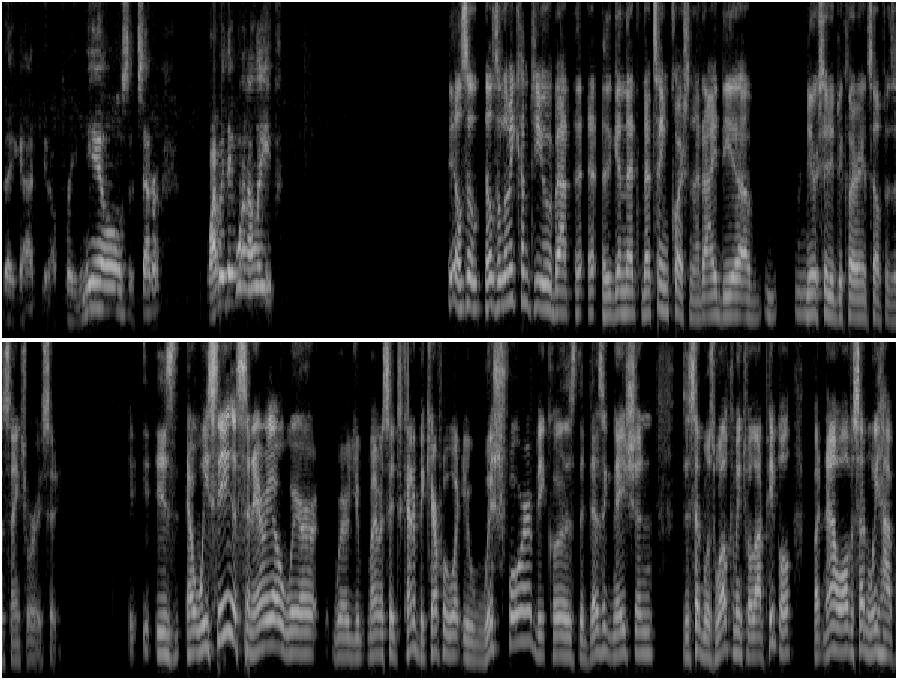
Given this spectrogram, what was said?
they got you know free meals, etc. Why would they want to leave? Ilze, Ilze, let me come to you about uh, uh, again that that same question, that idea of New York City declaring itself as a sanctuary city. Is are we seeing a scenario where where you might want to say to kind of be careful what you wish for because the designation, as I said, was welcoming to a lot of people, but now all of a sudden we have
